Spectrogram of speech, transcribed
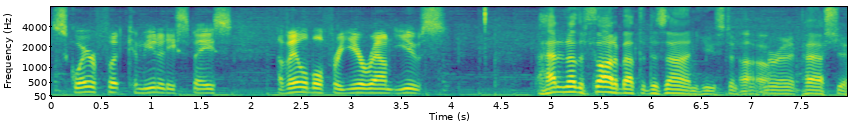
square foot community space available for year round use. I had another thought about the design, Houston. I'm going to run it past you.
